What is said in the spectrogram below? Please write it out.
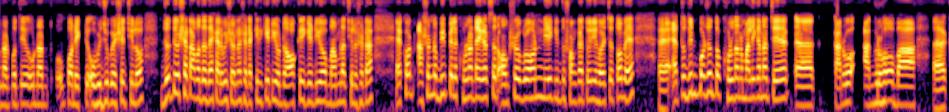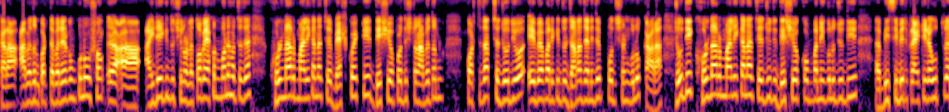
ওনার প্রতি, ওনার উপর একটি অভিযোগ এসেছিল। যদিও সেটা আমাদের দেখার বিষয় না, সেটা ক্রিকেটীয়, না অক্রিকেটীয় মামলা ছিল সেটা। এখন আসন্ন বিপিএলে খুলনা টাইগার্সের অংশগ্রহণ নিয়ে কিন্তু সংখ্যা তৈরি হয়েছে। তবে এতদিন পর্যন্ত খুলনার মালিকানা চেয়ে কারও আগ্রহ বা কারা আবেদন করতে পারে, এরকম কোনো আইডিয়া কিন্তু ছিল না। তবে এখন মনে হচ্ছে যে খুলনার মালিকানা চেয়ে বেশ কয়েকটি দেশীয় প্রতিষ্ঠান আবেদন করতে যাচ্ছে যদিও এই ব্যাপারে কিন্তু জানা যায়নি যে প্রতিষ্ঠানগুলো কারা। যদি খুলনার মালিকানা চেয়ে যদি দেশীয় কোম্পানিগুলো যদি বিসিবির ক্রাইটেরিয়া উত্তরে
